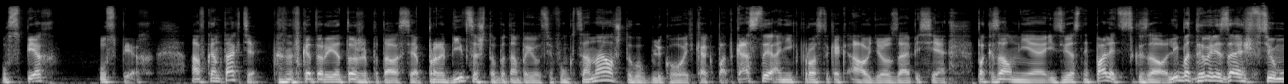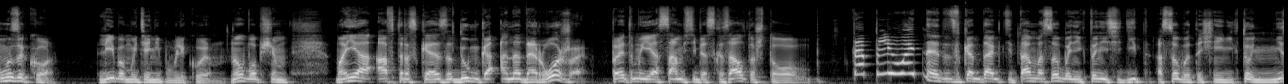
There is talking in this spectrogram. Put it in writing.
Успех, успех. А ВКонтакте, в который я тоже пытался пробиться, чтобы там появился функционал, чтобы публиковать как подкасты, а не просто как аудиозаписи, показал мне известный палец сказал, либо ты вырезаешь всю музыку, либо мы тебя не публикуем. Ну, в общем, моя авторская задумка, она дороже, поэтому я сам себе сказал то, что да на этот ВКонтакте, там особо никто не сидит, особо, точнее, никто не,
